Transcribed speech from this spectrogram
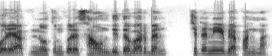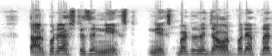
করে আপনি নতুন করে সাউন্ড দিতে পারবেন, সেটা নিয়ে ব্যাপার না। তারপরে আসতেছে নেক্সট নেক্সট বাটনে যাওয়ার পরে আপনার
